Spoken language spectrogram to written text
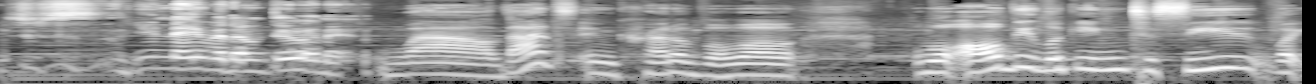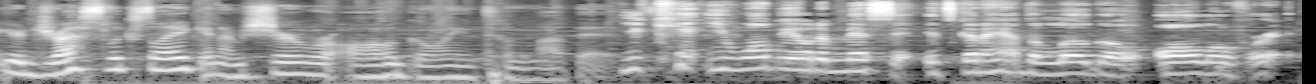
just, you name it, I'm doing it. Wow, that's incredible. Well, we'll all be looking to see what your dress looks like, and I'm sure we're all going to love it. You can't, you won't be able to miss it. It's going to have the logo all over it.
